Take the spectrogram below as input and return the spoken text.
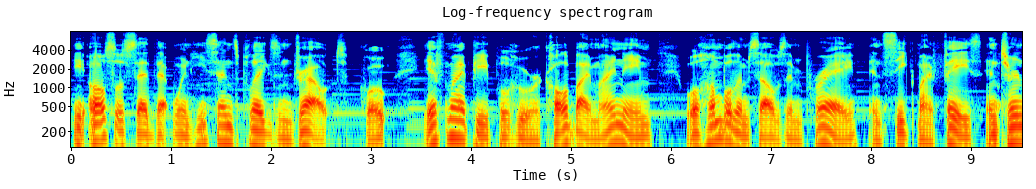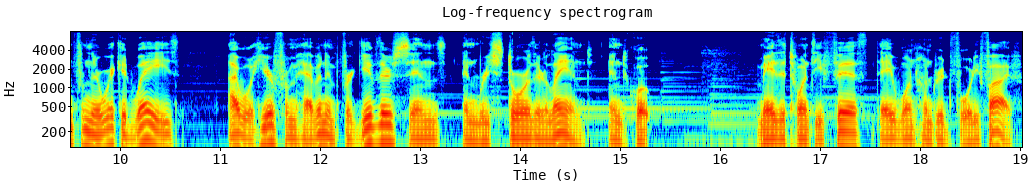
He also said that when he sends plagues and drought, quote, If my people who are called by my name will humble themselves and pray and seek my face and turn from their wicked ways, I will hear from heaven and forgive their sins and restore their land. End quote. May the 25th, day 145.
